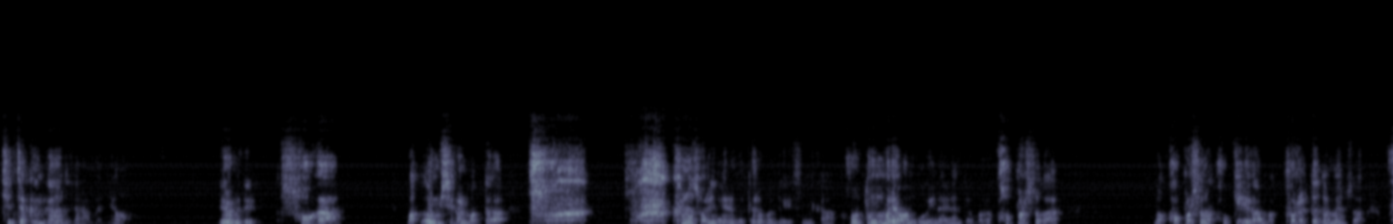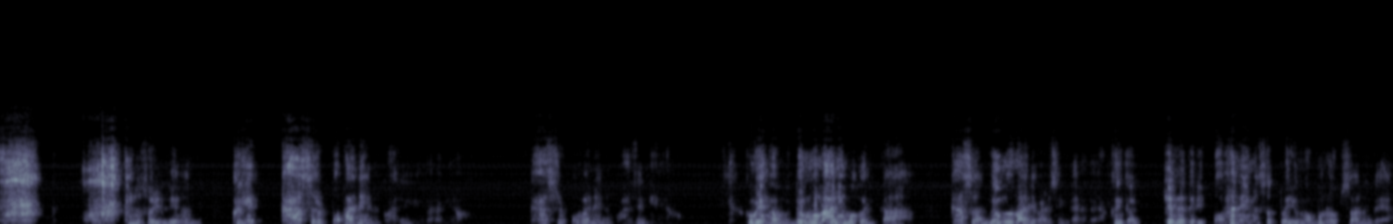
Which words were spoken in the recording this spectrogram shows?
진짜 건강한 사람은요 여러분들 소가 막 음식을 먹다가 하는 소리 내는 거 들어본 적 있습니까? 혹은 동물의 왕국이나 이런 데 보면 코뿔소가 막 코뿔소나 코끼리가 막 풀을 뜯으면서 훅 하는 소리를 내는 그게 가스를 뽑아내는 과정이거든요. 가스를 뽑아내는 과정이에요. 그 왠가 뭐 너무 많이 먹으니까 가스가 너무 많이 발생되는 거야. 그러니까 걔네들이 뽑아내면서 또 영양분을 흡수하는 거야.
